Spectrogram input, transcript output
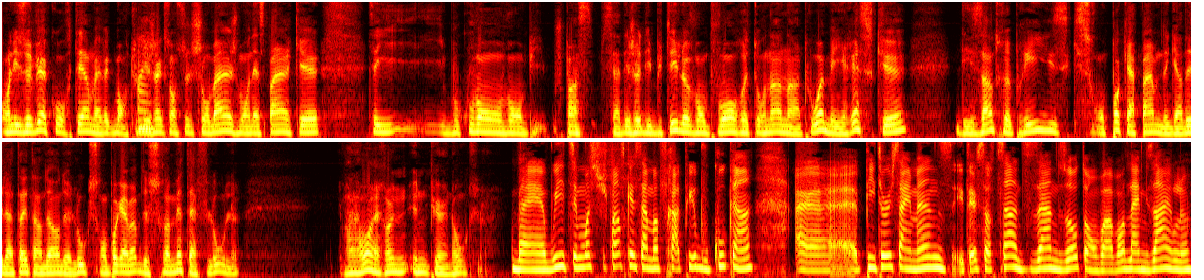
On les a vus à court terme avec bon tous les gens qui sont sur le chômage, mais on espère que y- y- beaucoup vont vont je pense ça a déjà débuté là vont pouvoir retourner en emploi, mais il reste que des entreprises qui seront pas capables de garder la tête en dehors de l'eau, qui seront pas capables de se remettre à flot là. Il va en avoir une, une puis un autre là. Ben oui, tu sais moi je pense que ça m'a frappé beaucoup quand euh, Peter Simons était sorti en disant nous autres on va avoir de la misère là.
